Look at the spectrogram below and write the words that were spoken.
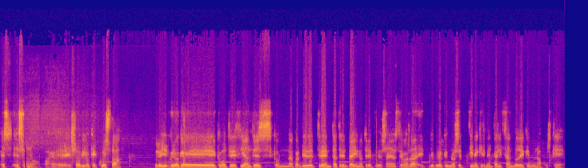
es, eso no, es obvio que cuesta, pero yo creo que, como te decía antes, con, a partir de 30, 31, 32 años, te vas a, yo creo que uno se tiene que ir mentalizando de que, bueno, pues que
